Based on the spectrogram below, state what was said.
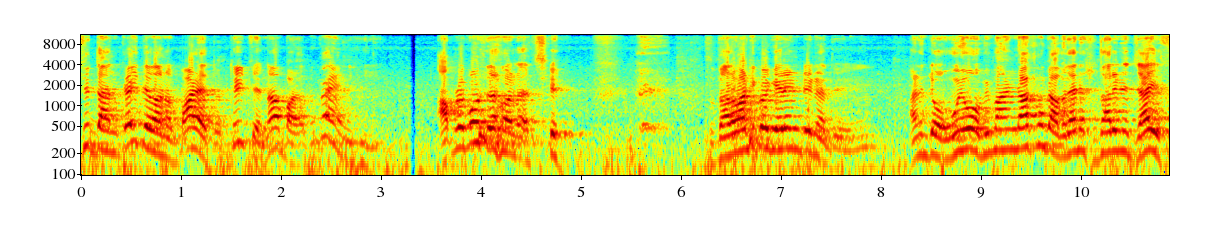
સિદ્ધાંત કહી દેવાનો પાડે તો ઠીક છે, ન પાડે તો કાંઈ નહીં. આપણે કોણ સુધારવાના છીએ? સુધારવાની કોઈ ગેરંટી નથી. અને જો હું એવો અભિમાન રાખું કે આ બધાને સુધારીને જઈશ,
